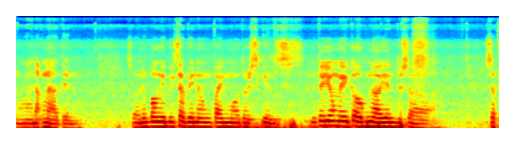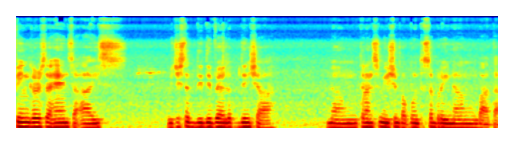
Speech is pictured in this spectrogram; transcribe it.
mga anak natin. So ano bang ibig sabihin ng fine motor skills? Ito yung may kaugnayan do sa sa finger, sa hand, sa eyes which is nagde-develop din siya ng transmission papunta sa brain ng bata.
